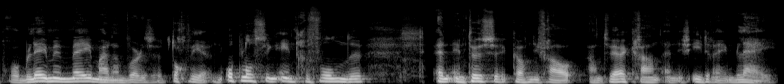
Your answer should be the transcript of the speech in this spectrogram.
problemen mee. Maar dan worden ze toch weer een oplossing in gevonden. En intussen kan die vrouw aan het werk gaan en is iedereen blij.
